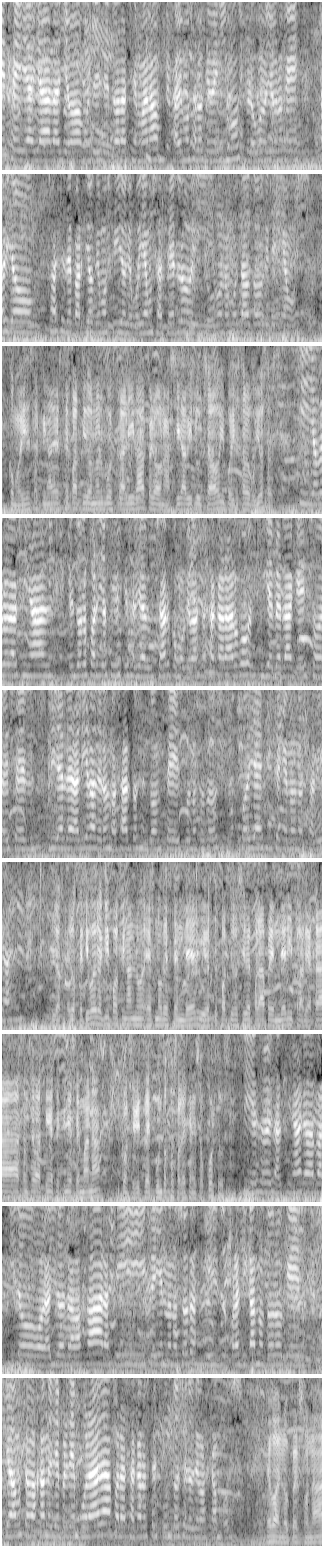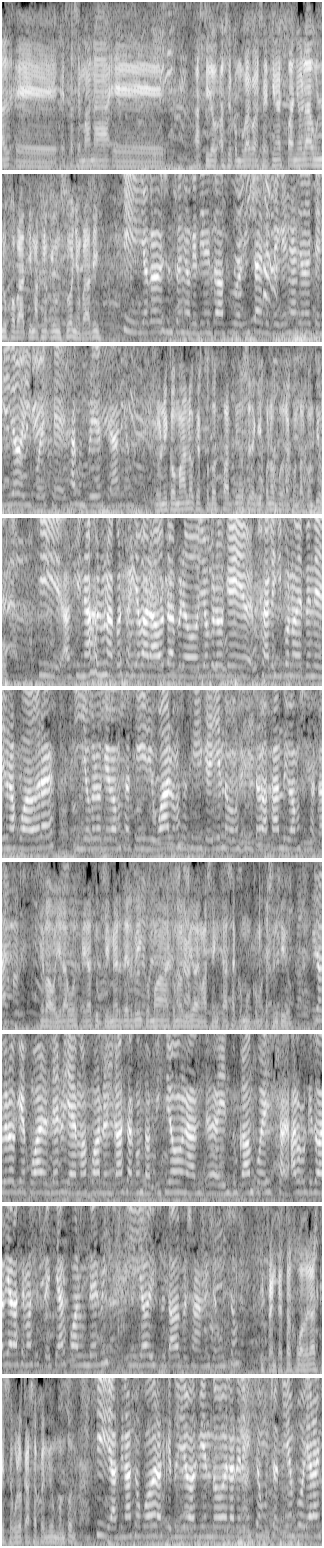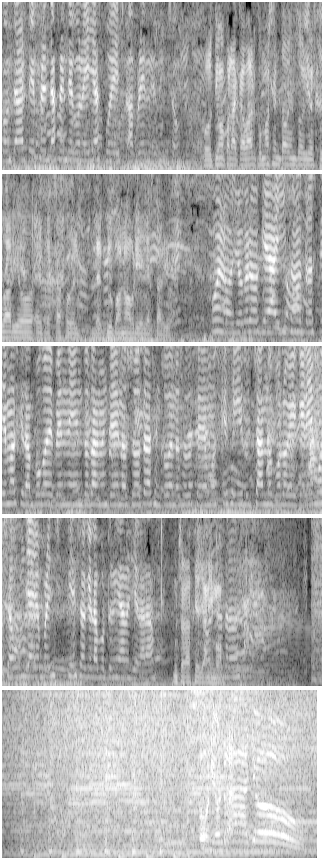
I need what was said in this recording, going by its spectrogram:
esa idea ya la llevábamos desde toda la semana. Sabemos a lo que venimos, pero bueno, yo creo que ha habido fases de partido que hemos creído que podíamos hacerlo y bueno, hemos dado todo lo que teníamos. Como dices, al final este partido no es vuestra liga, pero aún así la habéis luchado y podéis estar orgullosas. Sí, yo creo que al final en todos los partidos tienes que salir a luchar, como que vas a sacar algo. Sí que es verdad que eso es el líder de la liga, de los más altos, entonces pues nosotros podría decirse que no es nuestra liga. El, objetivo del equipo al final no, es no descender y estos partidos sirven para aprender y para viajar a San Sebastián este fin de semana y conseguir tres puntos que os alejen de esos puestos. Sí, eso es, al final cada partido ayuda a trabajar, a seguir creyendo en nosotras, a seguir practicando todo lo que llevamos trabajando desde pretemporada para sacar los tres puntos en los demás campos. Eva, en lo personal, eh, esta semana eh, has sido, has sido convocada con la selección española, un lujo para ti, imagino que un sueño para ti. Sí, yo creo que es un sueño que tiene toda futbolista, desde pequeña yo lo he tenido y pues eh, se ha cumplido este año. Lo único malo que estos dos partidos el equipo no podrá contar contigo. Sí, al final una cosa lleva a la otra, pero yo creo que o sea, el equipo no depende de una jugadora y yo creo que vamos a seguir igual, vamos a seguir creyendo, vamos a seguir trabajando y vamos a sacar. Eva, hoy era, era tu primer derby, ¿cómo, cómo has vivido? Además en casa, ¿cómo, ¿cómo te has sentido? Yo creo que jugar el derby además jugarlo en casa con tu afición, en tu campo, es algo que todavía lo hace más especial, jugar un derby y yo he disfrutado personalmente mucho. Y frente a estas jugadoras que seguro que has aprendido un montón. Sí, al final son jugadoras que tú llevas viendo en la televisión mucho tiempo y ahora encontrarte frente a frente con ellas pues aprendes mucho. Por último, para acabar, ¿cómo ha sentado dentro del vestuario el rechazo del, del club a no abrir el estadio? Bueno, yo creo que ahí son otros temas que tampoco dependen totalmente de nosotras, entonces nosotros tenemos que seguir luchando por lo que queremos y algún día yo pienso que la oportunidad nos llegará. Muchas gracias y ánimo. Unión Rayo.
